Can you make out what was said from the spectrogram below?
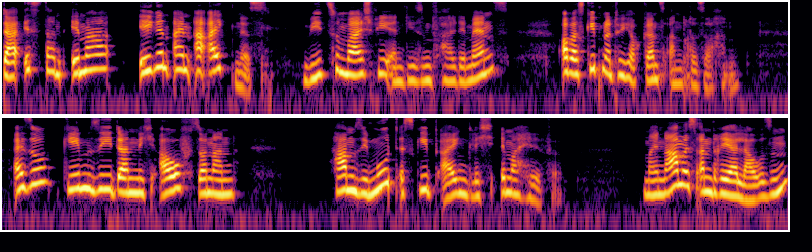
da ist dann immer irgendein Ereignis, wie zum Beispiel in diesem Fall Demenz, aber es gibt natürlich auch ganz andere Sachen. Also geben Sie dann nicht auf, sondern haben Sie Mut, es gibt eigentlich immer Hilfe. Mein Name ist Andrea Lausen.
